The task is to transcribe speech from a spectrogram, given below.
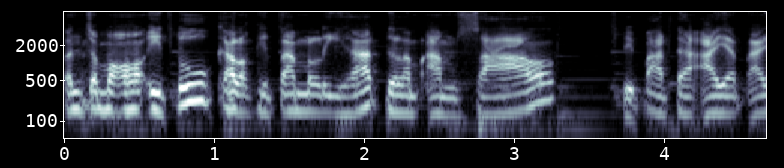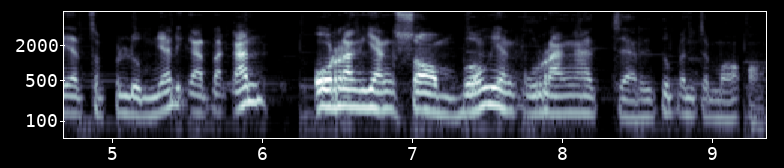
Pencemooh itu kalau kita melihat dalam Amsal di pada ayat-ayat sebelumnya dikatakan orang yang sombong yang kurang ajar itu pencemooh.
